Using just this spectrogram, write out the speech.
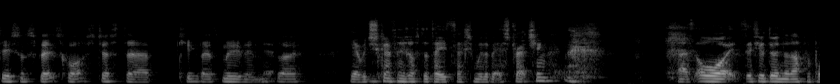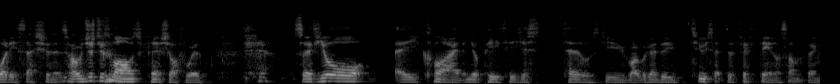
do some split squats just to keep those moving. Yeah. So Yeah, we're just going to finish off today's session with a bit of stretching. That's or it's, if you're doing an upper body session, it's I'll just do some arms to finish off with. Yeah. So if you're a client and your PT just tells you, right, we're going to do two sets of 15 or something,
